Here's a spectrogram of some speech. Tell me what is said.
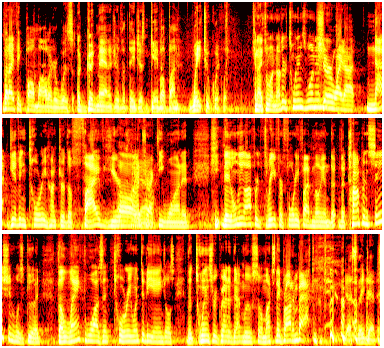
but I think Paul Molitor was a good manager that they just gave up on way too quickly. Can i throw another twins one in there? why not? Not giving Torii Hunter the five-year Oh, contract he wanted. He, they only offered three for forty-five million. The, the compensation was good. The length wasn't. Torrey went to the Angels. The Twins regretted that move so much they brought him back. yes, they did.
